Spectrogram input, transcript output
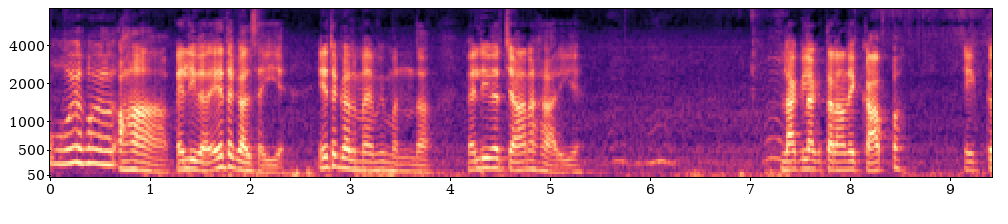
ਓਏ ਹੋਏ ਹਾਂ ਪਹਿਲੀ ਵਾਰ ਇਹ ਤਾਂ ਗੱਲ ਸਹੀ ਹੈ। ਇਹ ਤਾਂ ਗੱਲ ਮੈਂ ਵੀ ਮੰਨਦਾ। ਪਹਿਲੀ ਵਾਰ ਚਾਹ ਨਾ ਖਾ ਰਹੀ ਹੈ। ਅਲੱਗ-ਅਲੱਗ ਤਰ੍ਹਾਂ ਦੇ ਕੱਪ ਇੱਕ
